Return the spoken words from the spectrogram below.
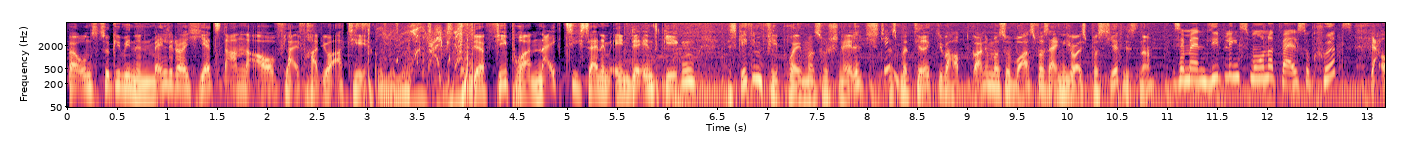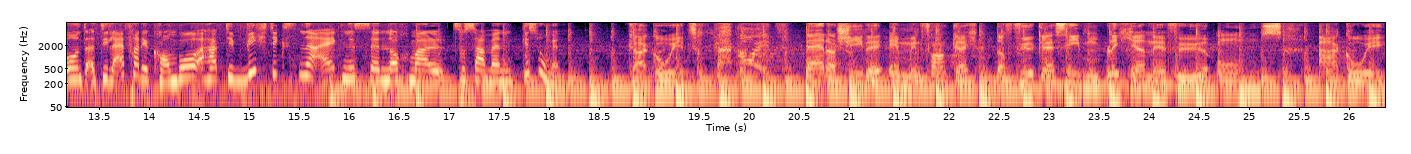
bei uns zu gewinnen. Meldet euch jetzt an auf liveradio.at. Der Februar neigt sich seinem Ende entgegen. Es geht im Februar immer so schnell, dass man direkt überhaupt gar nicht mehr so weiß, was eigentlich alles passiert ist. Ne? Das ist ja mein Lieblingsmonat, weil so kurz. Ja. Und die Live-Radio-Combo hat die wichtigsten Ereignisse nochmal zusammen gesungen. Kagoid. Bei der Ski-WM in Frankreich, dafür gleich sieben Blecherne für uns. Agoi.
